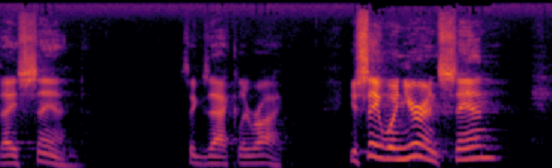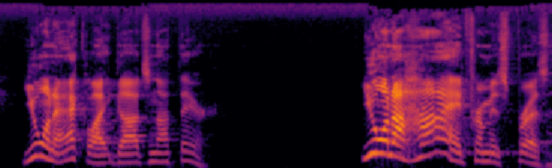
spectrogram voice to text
They sinned. That's exactly right. You see, when you're in sin, you want to act like God's not there. You want to hide from His presence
